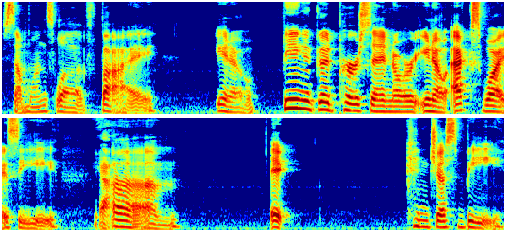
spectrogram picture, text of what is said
someone's love by, you know, being a good person or, you know, XYZ yeah. um it can just be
